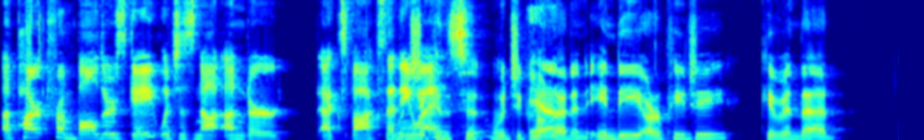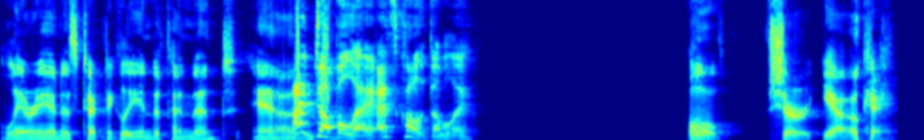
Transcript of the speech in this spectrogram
apart from Baldur's Gate which is not under Xbox anyway. Would you, consi- would you call Yeah. that an indie RPG given that Larian is technically independent and I double A. I'd call it double A. Oh, sure. Yeah, okay.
